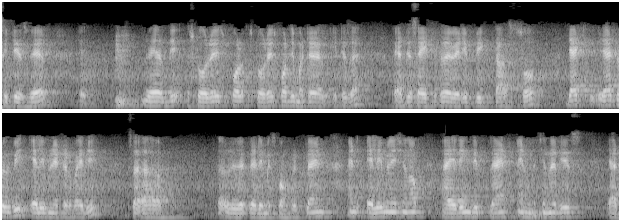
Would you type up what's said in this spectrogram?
cities where where the storage for storage for the material it is a at the site it is a very big task. So that that will be eliminated by the uh, ready mix concrete plant and elimination of hiring the plant and machineries at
